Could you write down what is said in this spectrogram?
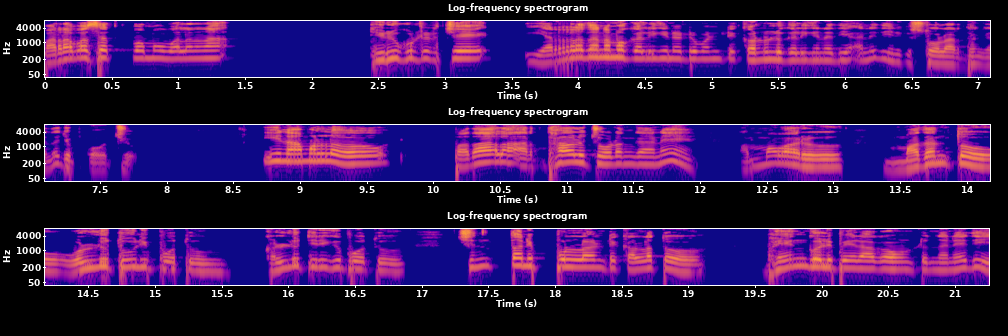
పరవశత్వము వలన తిరుగుటచే ఎర్రదనము కలిగినటువంటి కనులు కలిగినది అని దీనికి స్థూలార్థం కింద చెప్పుకోవచ్చు. ఈ నామంలో పదాల అర్థాలు చూడంగానే అమ్మవారు మదంతో ఒళ్ళు తూలిపోతూ కళ్ళు తిరిగిపోతూ చింతనిప్పుల్లాంటి కళ్ళతో భయం గొలిపేలాగా ఉంటుందనేది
